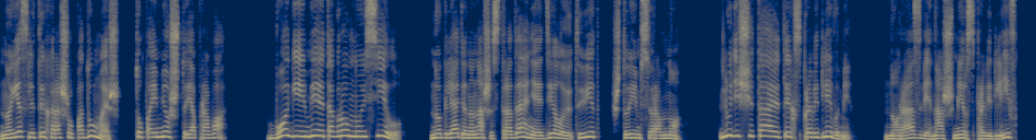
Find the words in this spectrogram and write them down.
Но если ты хорошо подумаешь, то поймешь, что я права. Боги имеют огромную силу, но, глядя на наши страдания, делают вид, что им все равно. Люди считают их справедливыми. Но разве наш мир справедлив?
